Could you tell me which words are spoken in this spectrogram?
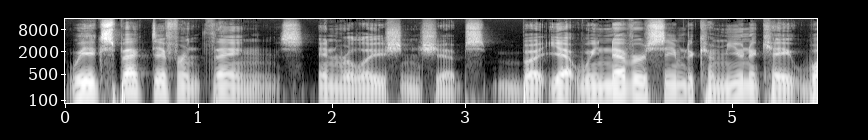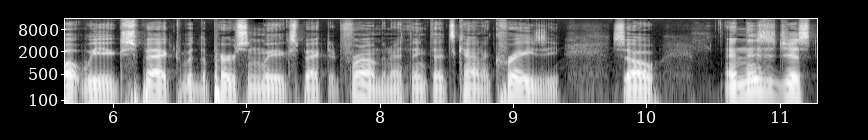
we expect different things in relationships, but yet we never seem to communicate what we expect with the person we expect it from. And I think that's kind of crazy. So, and this is just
